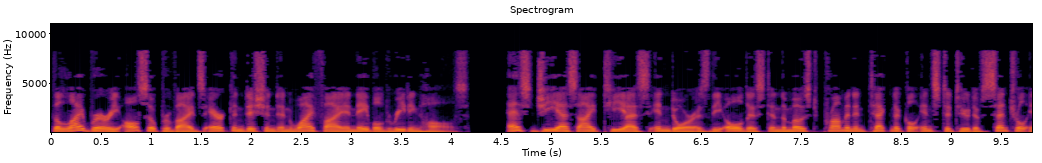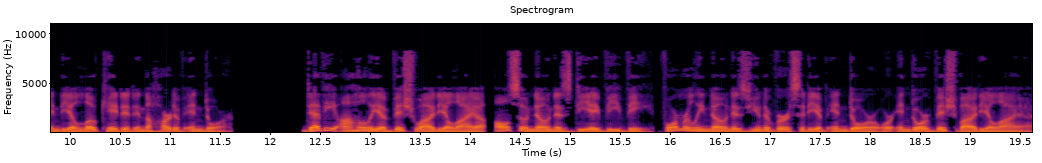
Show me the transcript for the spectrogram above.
The library also provides air-conditioned and Wi-Fi enabled reading halls. SGSITS Indore is the oldest and the most prominent technical institute of central India located in the heart of Indore. Devi Ahilya Vishwavidyalaya, also known as DAVV formerly known as University of Indore or Indore Vishwavidyalaya,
